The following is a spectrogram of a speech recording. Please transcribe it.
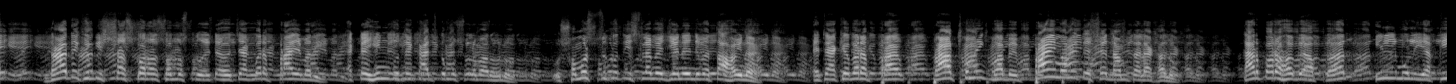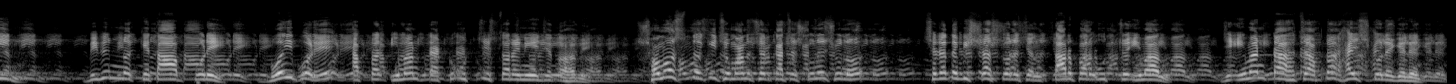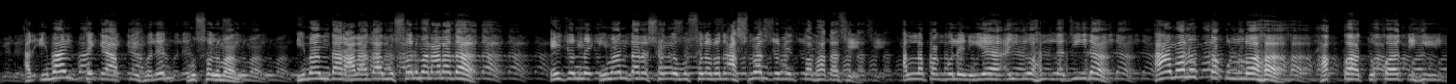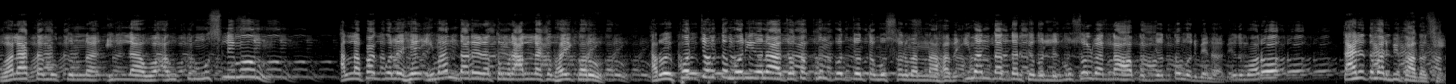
না দেখে বিশ্বাস করা সমস্ত, এটা হচ্ছে একবারে প্রাইমারি একটা হিন্দুতে কাজকে মুসলমান হলো। ও সমস্ত কিছু ইসলামে জেনে নেবে, তা হয় না। এটা একেবারে প্রাথমিক ভাবে প্রাইমারিতে সে নামটা লেখালো। তারপরে হবে আপনার ইলমুল ইয়াকিন। বিভিন্ন কেতাব পড়ে, বই পড়ে আপনার ইমানটা একটু উচ্চ স্তরে নিয়ে যেতে হবে। সমস্ত কিছু মানুষের কাছে শুনে শুনো সেটাতে বিশ্বাস করেছেন। তারপর উচ্চ ইমান যে ইমানটা হচ্ছে আপনার হাই স্কুলে গেলেন। আর ইমান থেকে আপনি হলেন মুসলমান। ইমানদার আলাদা, মুসলমান আলাদা। এই জন্য ইমানদারের সঙ্গে মুসলমান আসমান জমির তফাত আছে। আল্লাহ পাক বলেন, ইয়া আইয়ুহাল্লাযীনা আমানুত্তাকুল্লাহা হাক্কা তুকাতিহি ওয়া লা তামুতুন্না ইল্লা ওয়া আনতুম মুসলিমুন। আল্লাহ পাক বলে, হে ইমানদারেরা, তোমরা আল্লাহকে ভয় করো। আর ওই পর্যন্ত মরিও না, যতক্ষণ পর্যন্ত মুসলমান না হবে। ইমানদারদেরকে বললেন, মুসলমান না হওয়া পর্যন্ত মরবে না। যদি মরো, তাহলে তোমার বিপদ আছে।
